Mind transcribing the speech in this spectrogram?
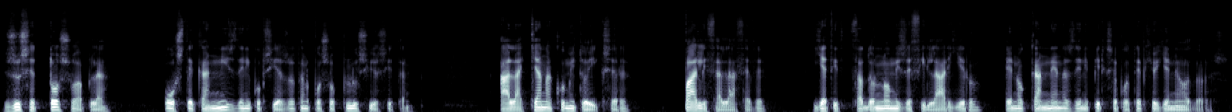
Ζούσε τόσο απλά, ώστε κανείς δεν υποψιαζόταν πόσο πλούσιος ήταν. Αλλά κι αν ακόμη το ήξερε, πάλι θα λάθευε γιατί θα τον νόμιζε φιλάργυρο, ενώ κανένας δεν υπήρξε ποτέ πιο γενναιόδωρος.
